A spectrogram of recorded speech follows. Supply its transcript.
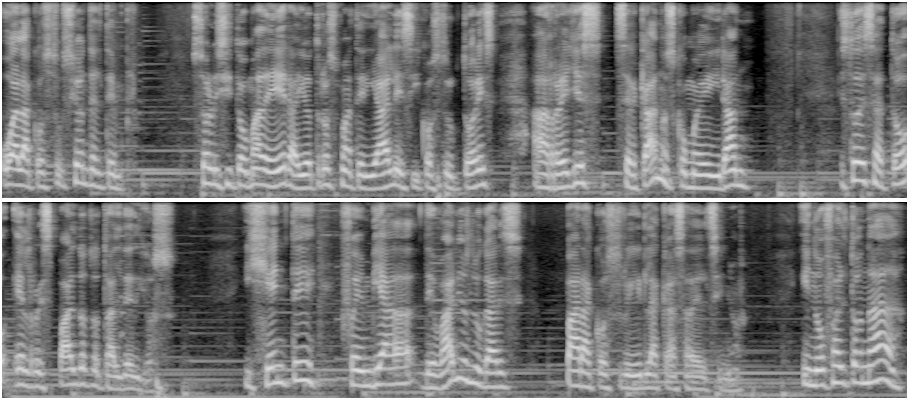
o a la construcción del templo. Solicitó madera y otros materiales y constructores a reyes cercanos como de Irán, esto desató el respaldo total de Dios. Y gente fue enviada de varios lugares para construir la casa del Señor. Y no faltó nada.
